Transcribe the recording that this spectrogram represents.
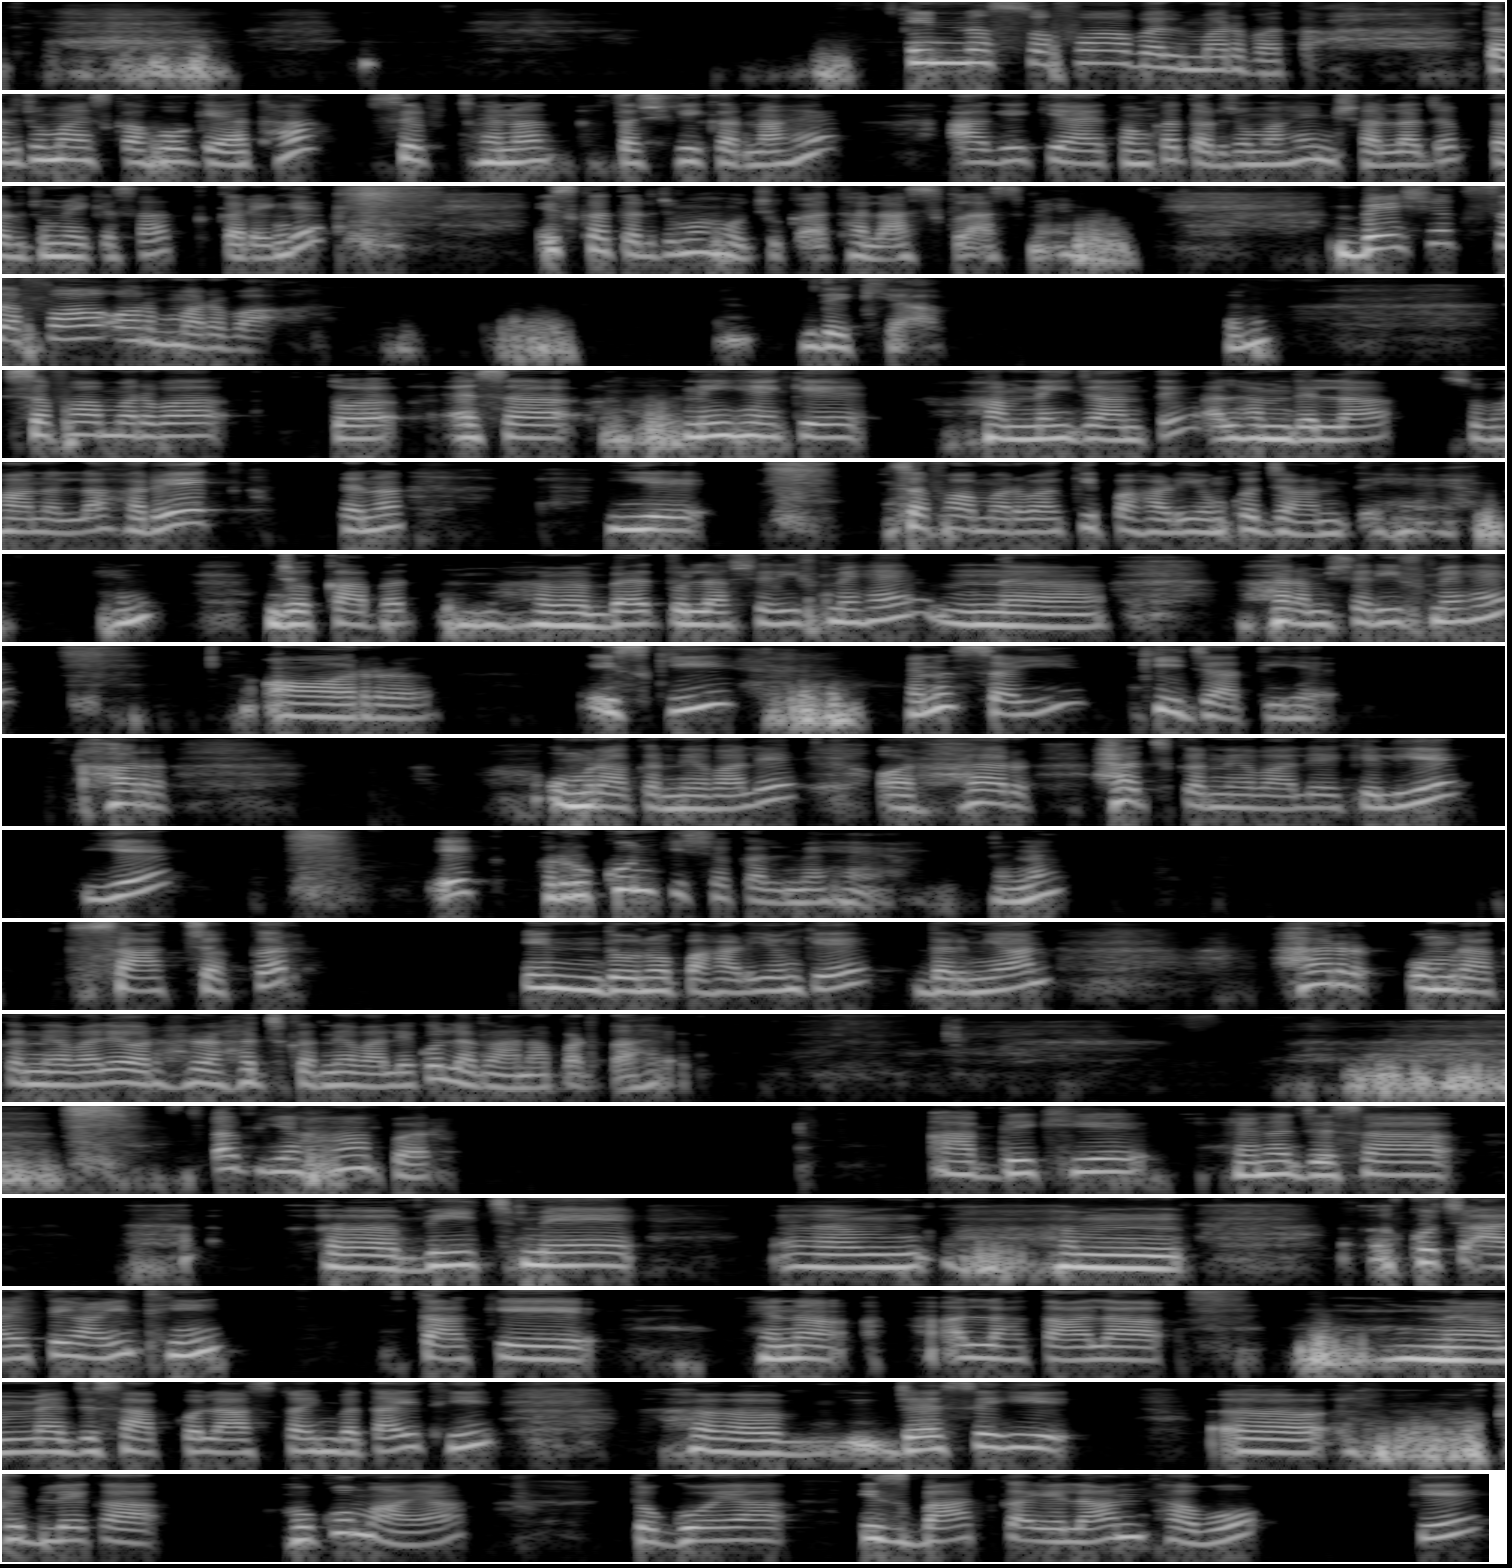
ان صفا والمروہ ترجمہ اس کا ہو گیا تھا۔ صرف ہے نا تشریح کرنا ہے۔ آگے کی آیتوں کا ترجمہ ہے۔ انشاءاللہ جب ترجمے کے ساتھ کریں گے۔ اس کا ترجمہ ہو چکا تھا لاسٹ کلاس میں۔ بے شک صفا اور مروہ۔ دیکھیے آپ۔ صفا مروہ تو ایسا نہیں ہے کہ ہم نہیں جانتے۔ الحمدللہ سبحان اللہ ہر ایک، ہے نا، یہ صفا مروہ کی پہاڑیوں کو جانتے ہیں۔ جو کابت بیت اللہ شریف میں ہے حرم شریف میں ہے، اور اس کی، ہے نا صحیح کی جاتی ہے۔ ہر عمرہ کرنے والے اور ہر حج کرنے والے کے لیے یہ ایک رکن کی شکل میں ہے نا۔ سات چکر ان دونوں پہاڑیوں کے درمیان ہر عمرہ کرنے والے اور ہر حج کرنے والے کو لگانا پڑتا ہے۔ اب یہاں پر آپ دیکھیے، ہے نا، جیسا بیچ میں ہم، کچھ آیتیں آئی تھیں تاکہ، ہے نا، اللہ تعالی میں جیسے آپ کو لاسٹ ٹائم بتائی تھی جیسے ہی قبلے کا حکم آیا تو گویا اس بات کا اعلان تھا وہ کہ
